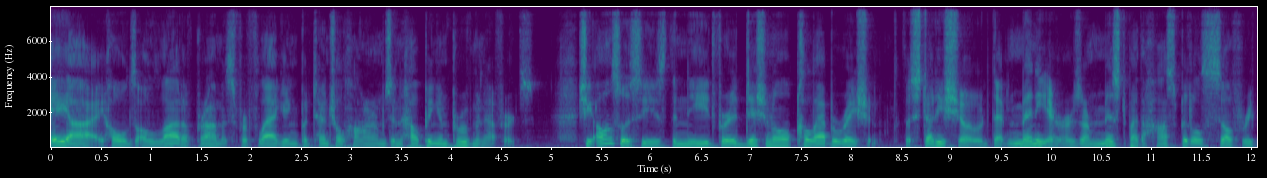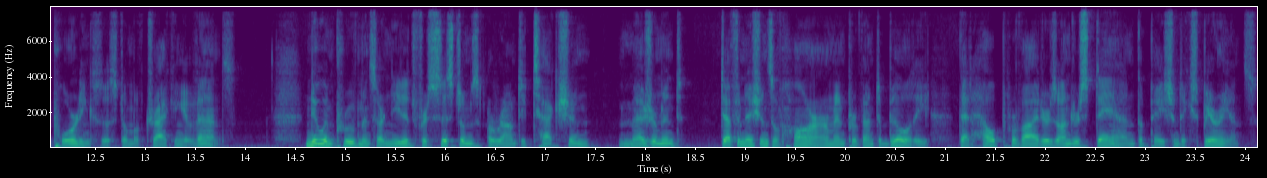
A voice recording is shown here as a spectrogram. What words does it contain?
AI holds a lot of promise for flagging potential harms and helping improvement efforts. She also sees the need for additional collaboration. The study showed that many errors are missed by the hospital's self reporting system of tracking events. New improvements are needed for systems around detection, measurement, definitions of harm, and preventability that help providers understand the patient experience.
